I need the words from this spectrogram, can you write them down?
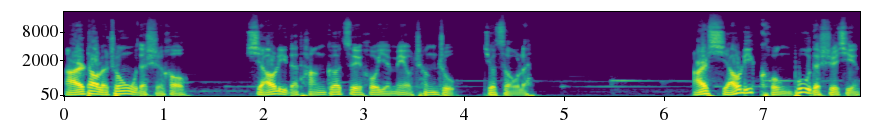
而到了中午的时候，小李的堂哥最后也没有撑住，就走了。而小李恐怖的事情，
